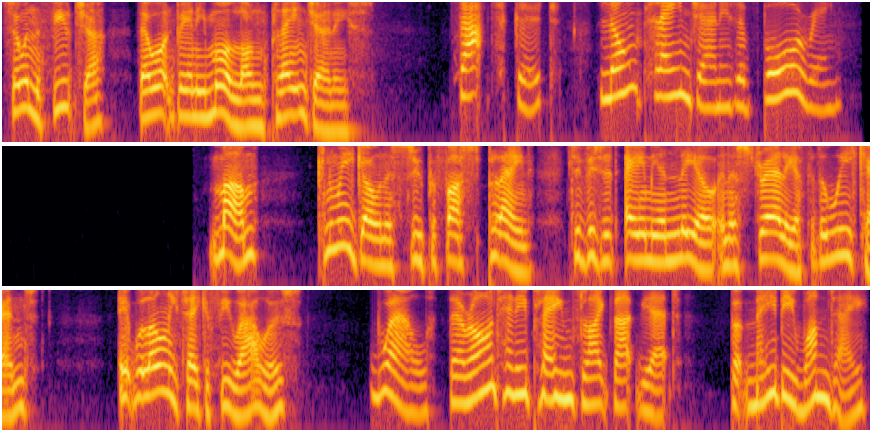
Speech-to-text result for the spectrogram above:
So in the future, there won't be any more long plane journeys. That's good. Long plane journeys are boring. Mum, can we go on a super fast plane to visit Amy and Leo in Australia for the weekend? It will only take a few hours. Well, there aren't any planes like that yet, but maybe one day.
